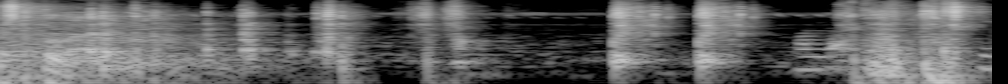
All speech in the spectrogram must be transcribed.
first blood. কি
